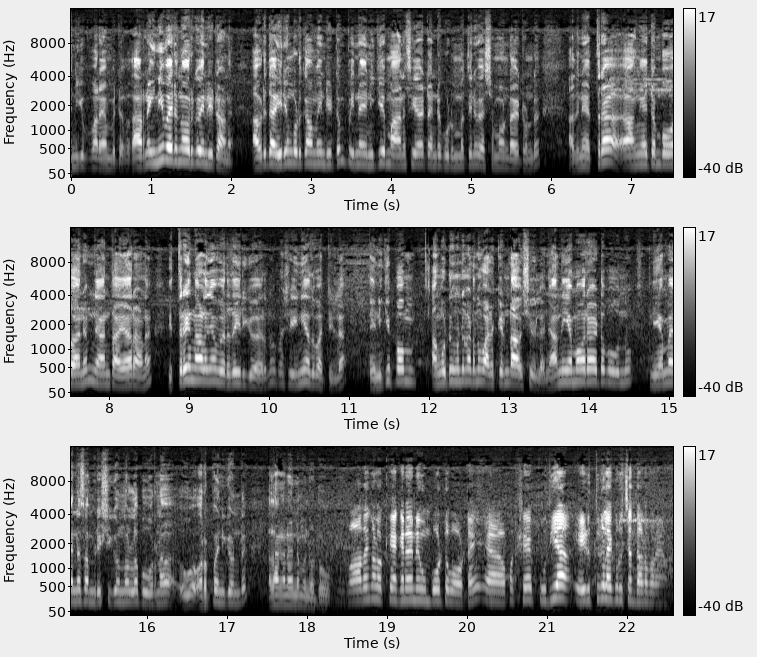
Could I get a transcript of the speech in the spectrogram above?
എനിക്ക് പറയാൻ പറ്റും കാരണം ഇനി വരുന്നവർക്ക് വേണ്ടിയിട്ടാണ്. അവർ ധൈര്യം കൊടുക്കാൻ വേണ്ടിയിട്ടും പിന്നെ എനിക്ക് മാനസികമായിട്ട് എന്റെ കുടുംബത്തിന് വിഷമം ഉണ്ടായിട്ടുണ്ട്. അതിന് എത്ര അങ്ങേറ്റം പോകാനും ഞാൻ തയ്യാറാണ്. ഇത്രയും നാൾ ഞാൻ വെറുതെ ഇരിക്കുമായിരുന്നു പക്ഷേ ഇനി അത് പറ്റില്ല. എനിക്കിപ്പം അങ്ങോട്ടും ഇങ്ങോട്ടും നടന്ന് വഴക്കേണ്ട ആവശ്യമില്ല. ഞാൻ നിയമപരമായിട്ട് പോകുന്നു. നിയമം എന്നെ സംരക്ഷിക്കും എന്നുള്ള പൂർണ ഉറപ്പ് എനിക്കുണ്ട്. അതങ്ങനെ തന്നെ മുന്നോട്ട് പോകും. വിവാദങ്ങളൊക്കെ അങ്ങനെ തന്നെ മുമ്പോട്ട് പോകട്ടെ. പക്ഷേ പുതിയ എഴുത്തുകളെ കുറിച്ച് എന്താണ് പറയുക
